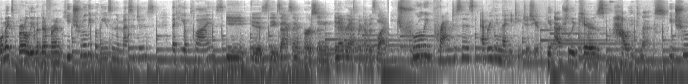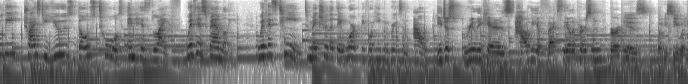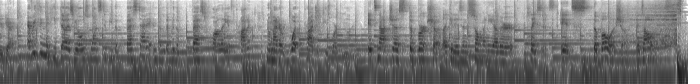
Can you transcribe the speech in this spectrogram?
What makes Bert Oliva different? He truly believes in the messages that he applies. He is the exact same person in every aspect of his life. He truly practices everything that he teaches you. He actually cares how he connects. He truly tries to use those tools in his life with his family with his team to make sure that they work before he even brings them out. He just really cares how he affects the other person. Bert is what you see, what you get. Everything that he does, he always wants to be the best at it and deliver the best quality of product no matter what project he's working on. It's not just the Bert show like it is in so many other places. It's the BOA show. It's all of us.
